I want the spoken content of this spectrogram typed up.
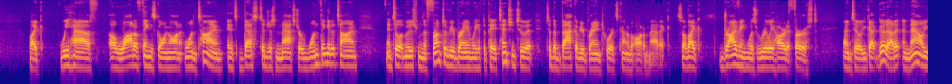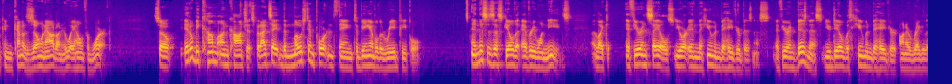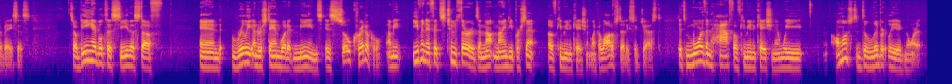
Like we have a lot of things going on at one time, and it's best to just master one thing at a time until it moves from the front of your brain where you have to pay attention to it to the back of your brain to where it's kind of automatic. So, like driving was really hard at first until you got good at it, and now you can kind of zone out on your way home from work. So it'll become unconscious, but I'd say the most important thing to being able to read people, and this is a skill that everyone needs. Like if you're in sales, you are in the human behavior business. If you're in business, you deal with human behavior on a regular basis. So being able to see this stuff and really understand what it means is so critical. I mean, even if it's two thirds and not 90% of communication, like a lot of studies suggest, it's more than half of communication, and we almost deliberately ignore it.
